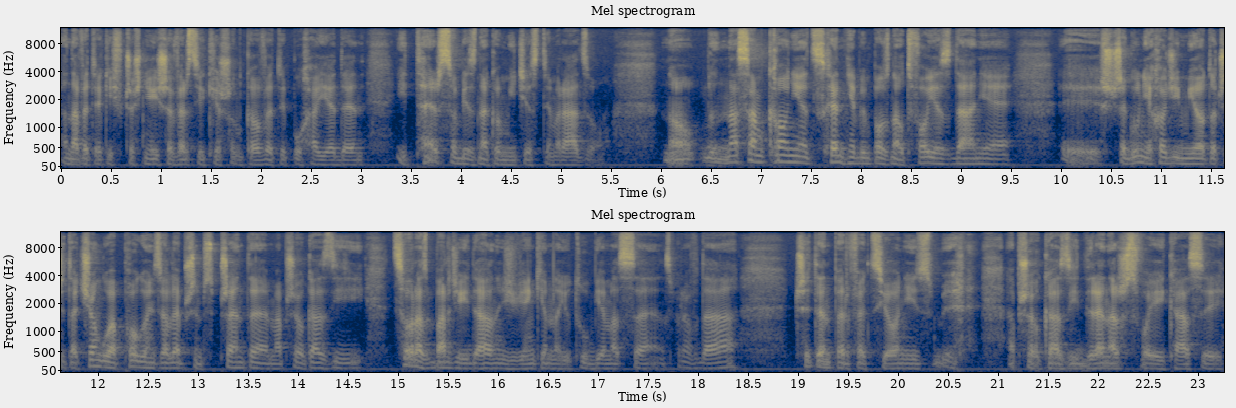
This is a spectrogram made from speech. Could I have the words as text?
a nawet jakieś wcześniejsze wersje kieszonkowe typu H1 i też sobie znakomicie z tym radzą. No, na sam koniec chętnie bym poznał Twoje zdanie, yy, Szczególnie chodzi mi o to, czy ta ciągła pogoń za lepszym sprzętem, a przy okazji coraz bardziej idealnym dźwiękiem na YouTubie ma sens, prawda? czy ten perfekcjonizm, a przy okazji drenaż swojej kasy,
